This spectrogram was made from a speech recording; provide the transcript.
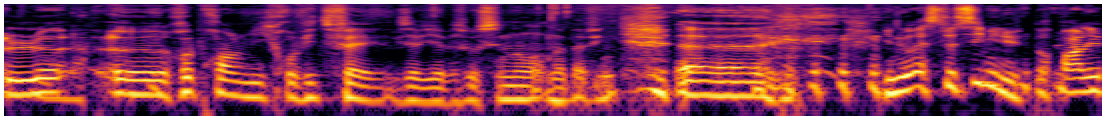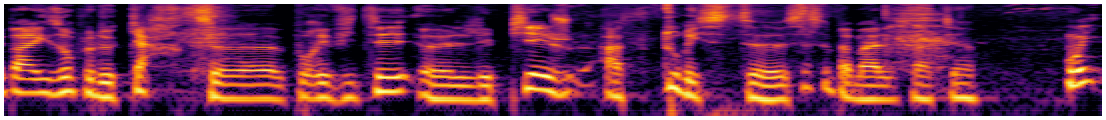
le, reprends le micro vite fait, Xavier, parce que sinon on n'a pas fini. il nous reste 6 minutes pour parler par exemple de cartes pour éviter les pièges à touristes. Ça c'est pas mal, ça, tiens. Oui,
